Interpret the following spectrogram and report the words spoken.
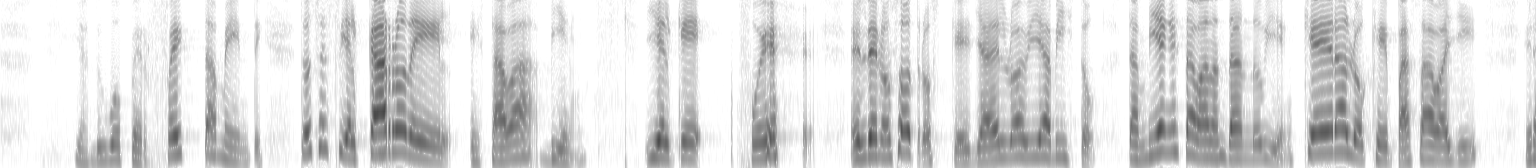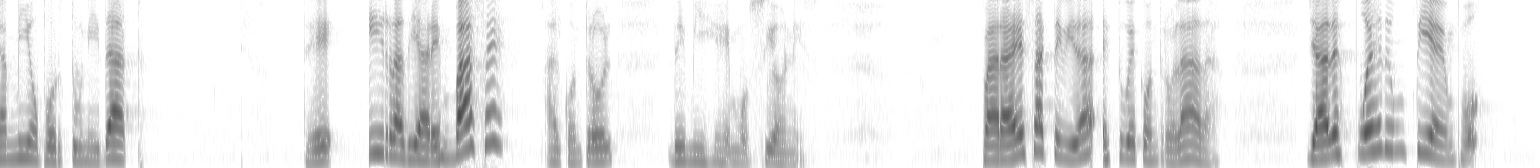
y anduvo perfectamente. Entonces, si el carro de él estaba bien y el que fue el de nosotros, que ya él lo había visto, también estaba andando bien. ¿Qué era lo que pasaba allí? Era mi oportunidad de irradiar en base al control de mis emociones. Para esa actividad estuve controlada. Ya después de un tiempo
